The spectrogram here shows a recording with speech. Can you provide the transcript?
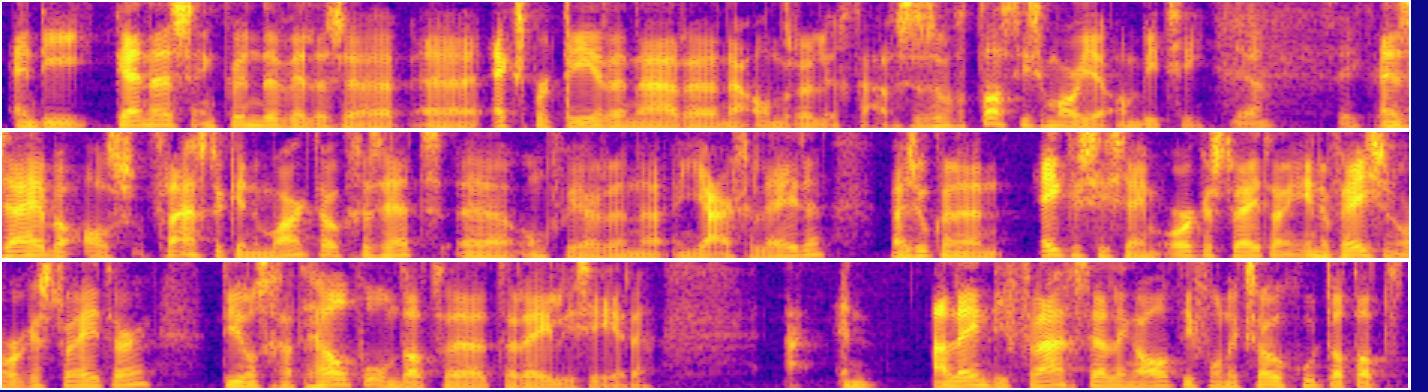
En die kennis en kunde willen ze uh, exporteren naar, uh, naar andere luchthavens. Dat is een fantastische mooie ambitie. Ja, En zij hebben als vraagstuk in de markt ook gezet, uh, ongeveer een, een, jaar geleden. Wij zoeken een ecosysteem orchestrator, een innovation orchestrator, die ons gaat helpen om dat uh, te realiseren. En alleen die vraagstelling al, die vond ik zo goed dat dat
